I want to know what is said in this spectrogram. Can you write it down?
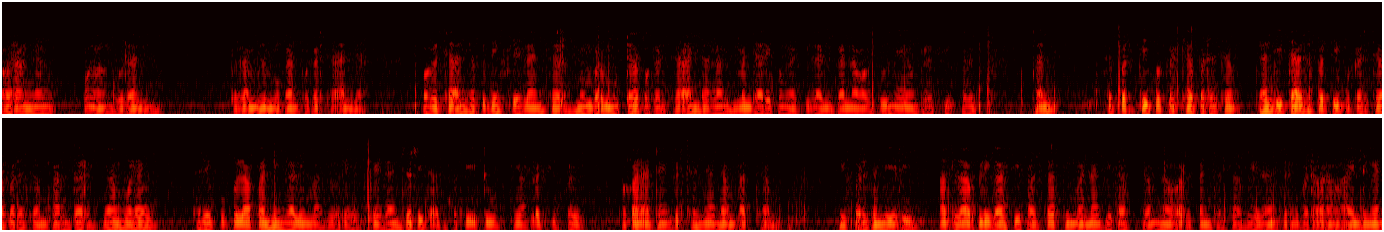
orang yang pengangguran dalam menemukan pekerjaannya. Pekerjaan seperti freelancer mempermudah pekerjaan dalam mencari penghasilan karena waktunya yang fleksibel dan seperti bekerja pada jam dan tidak seperti bekerja pada jam kantor yang mulai dari pukul 8 hingga 5 sore. Freelancer tidak seperti itu, dia fleksibel bahkan ada yang kerjanya hanya 4 jam. Fiverr sendiri adalah aplikasi pasar di mana kita bisa menawarkan jasa freelancer kepada orang lain dengan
